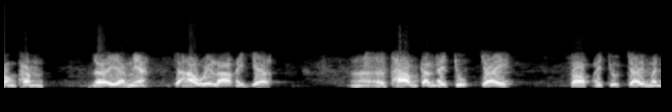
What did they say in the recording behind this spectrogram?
ต้องทำอะไรอย่างเนี้ยจะเอาเวลาให้เยอะถามกันให้จุใจ ตอบให้จุใจเหมือน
